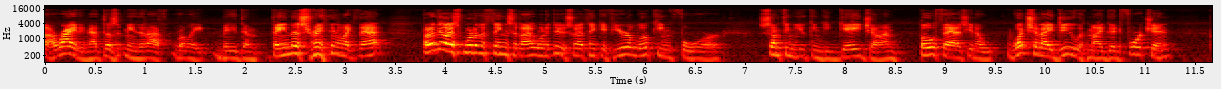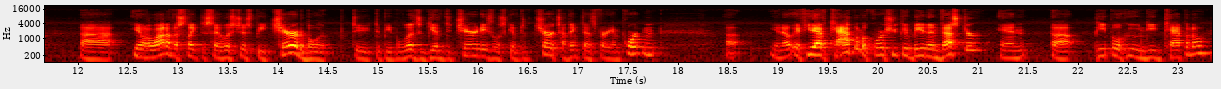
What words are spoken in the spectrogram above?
uh, writing. That doesn't mean that I've really made them famous or anything like that, but I feel that's one of the things that I want to do. So I think if you're looking for something you can engage on, both as you know, what should I do with my good fortune? Uh, you know, a lot of us like to say, let's just be charitable to, to, people. Let's give to charities. Let's give to the church. I think that's very important. Uh, you know, if you have capital, of course, you can be an investor and uh, people who need capital.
